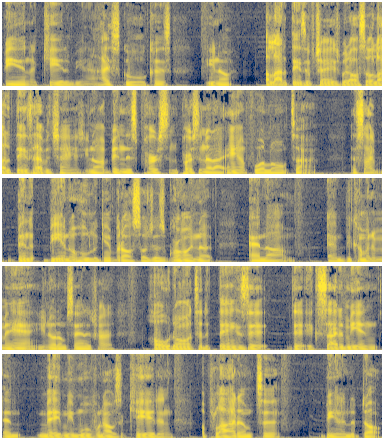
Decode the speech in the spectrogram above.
being a kid and being in high school because, you know, a lot of things have changed, but also a lot of things haven't changed. You know, I've been this person, the person that I am for a long time. It's like been, being a hooligan, but also just growing up and um and becoming a man. You know what I'm saying? To try to hold on to the things that that excited me and and made me move when I was a kid and apply them to being an adult.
